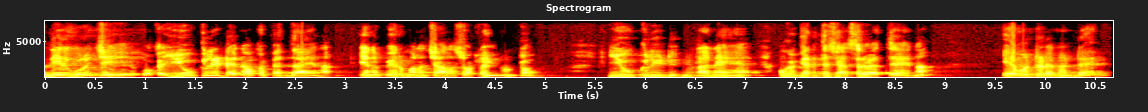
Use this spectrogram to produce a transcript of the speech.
దీని గురించి ఒక యూక్లిడ్ అనే ఒక పెద్ద ఆయన ఈయన పేరు మనం చాలా చోట్ల వినుంటాం. యూక్లిడ్ అనే ఒక గణిత శాస్త్రవేత్త ఆయన ఏమంటాడనంటే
